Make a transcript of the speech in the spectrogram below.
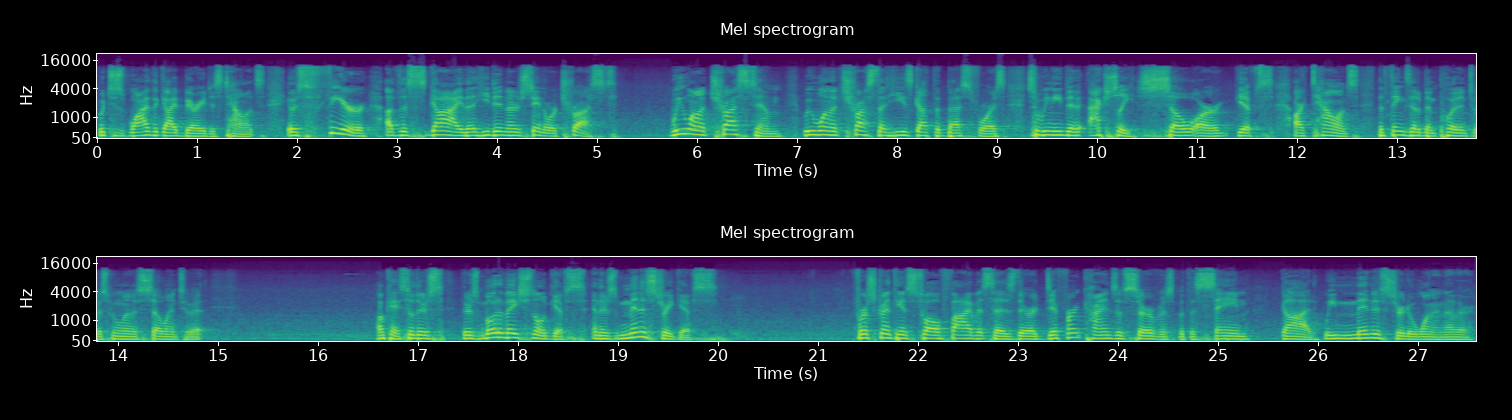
which is why the guy buried his talents. It was fear of this guy that he didn't understand or trust. We want to trust him. We want to trust that he's got the best for us. So we need to actually sow our gifts, our talents, the things that have been put into us. We want to sow into it. Okay, so there's, there's motivational gifts and there's ministry gifts. 1 Corinthians 12, 5, it says, There are different kinds of service, but the same God. We minister to one another.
